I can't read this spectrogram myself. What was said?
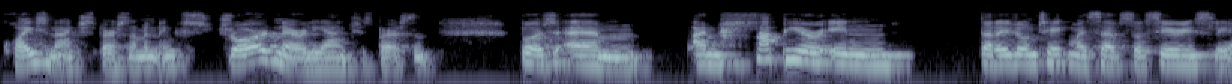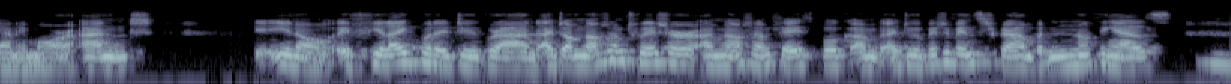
quite an anxious person. I'm an extraordinarily anxious person, but um, I'm happier in that I don't take myself so seriously anymore, and you know, if you like what I do, grand. I, am not on Twitter. I'm not on Facebook. I'm, i do a bit of Instagram, but nothing else. Mm.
